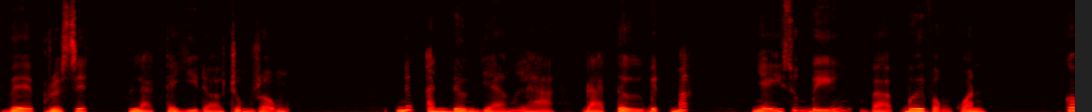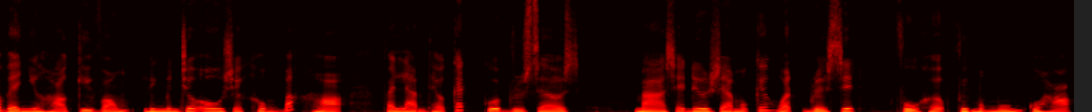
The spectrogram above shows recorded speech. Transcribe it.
về Brexit là cái gì đó trống rỗng. Nước Anh đơn giản là đã tự bịt mắt, nhảy xuống biển và bơi vòng quanh. Có vẻ như họ kỳ vọng Liên minh châu Âu sẽ không bắt họ phải làm theo cách của Brussels, mà sẽ đưa ra một kế hoạch Brexit phù hợp với mong muốn của họ.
